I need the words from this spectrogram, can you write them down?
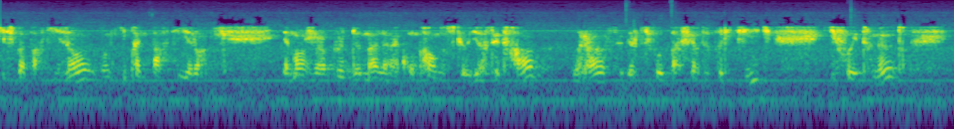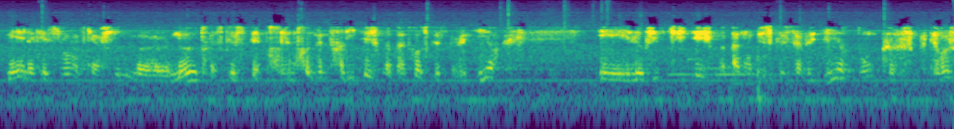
qui soit partisan, donc qui prenne parti. Alors, évidemment, j'ai un peu de mal à comprendre ce que veut dire cette phrase. Voilà, c'est-à-dire qu'il ne faut pas faire de politique, qu'il faut être neutre. Mais la question, est-ce qu'un film euh, neutre, est-ce que c'est être neutralité, je ne vois pas trop ce que ça veut dire. Et l'objectivité, je ne vois pas non plus ce que ça veut dire, donc euh, je m'interroge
